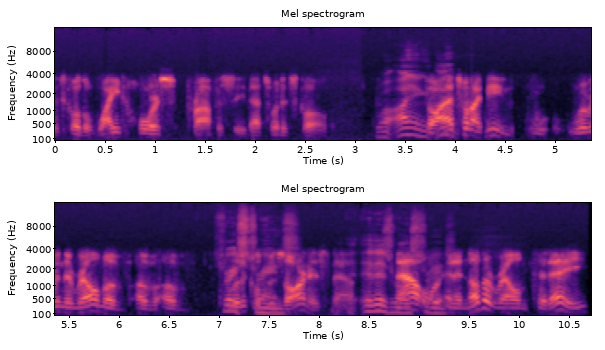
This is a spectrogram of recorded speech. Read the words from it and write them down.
It's called the White Horse Prophecy. That's what it's called. well, I So I- that's what I mean. We're in the realm of of, of political strange. bizarreness now. it is Now strange. we're in another realm today.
